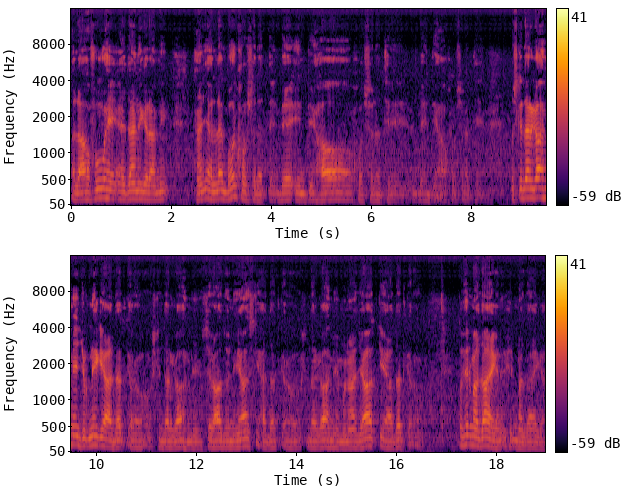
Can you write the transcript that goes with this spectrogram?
العفو ہے اذان گرامی۔ ہاں جی اللہ بہت خوبصورت ہے، بے انتہا خوبصورت ہے، بے انتہا خوبصورت ہے۔ اس کے درگاہ میں جھکنے کی عادت کرو، اس کے درگاہ میں سراز و نیاز کی عادت کرو، اس کے درگاہ میں مناجات کی عادت کرو۔ تو پھر مزہ آئے گا نا، پھر مزہ آئے گا۔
